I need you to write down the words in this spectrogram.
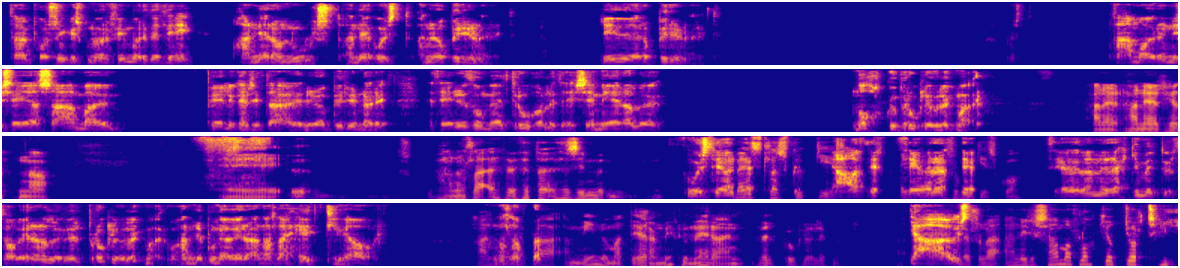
þá er Porzingis búin að vera 5 ári deildinni og hann er á núlst, hann er, veist, hann er á byrjunarreit. Já. liðið er á byrjunarreit. Veist það má rauninni segja sama um Pelikans í dag, þeir eru á byrjunarreit en þeir eru þó með Drew Holiday sem er alveg nokkuð brúklegu leikmaður. Hann er, hann er hérna e, hann er alltaf þetta, þessi meðslaskuggi þegar- sko. þegar hann er ekki meittur þá er hann alveg vel brúklegu leikmaður og hann er búin að vera heill í ár hann er alltaf þetta að mínum að er hann miklu meira en vel brúklegu leikmaður. Já, hann er, svona, hann er í sama flokki og George Hill.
